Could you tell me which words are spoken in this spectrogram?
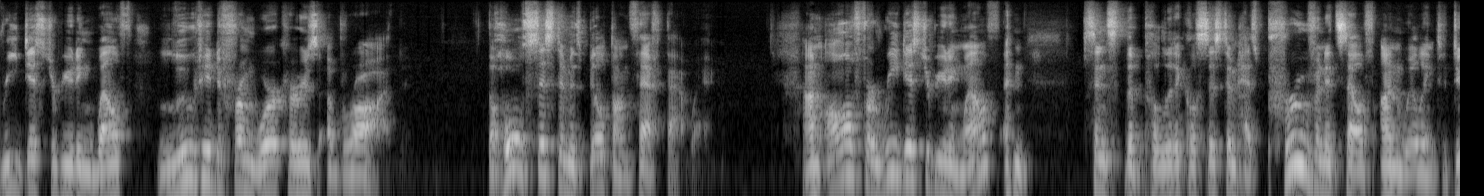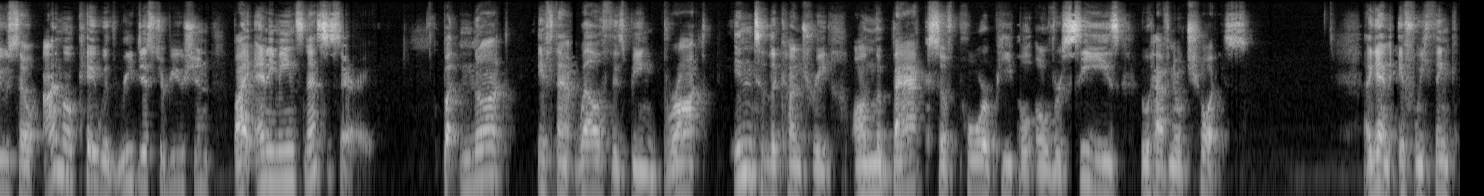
redistributing wealth looted from workers abroad. The whole system is built on theft that way. I'm all for redistributing wealth, and since the political system has proven itself unwilling to do so, I'm okay with redistribution by any means necessary. But not if that wealth is being brought into the country on the backs of poor people overseas who have no choice. Again, if we think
